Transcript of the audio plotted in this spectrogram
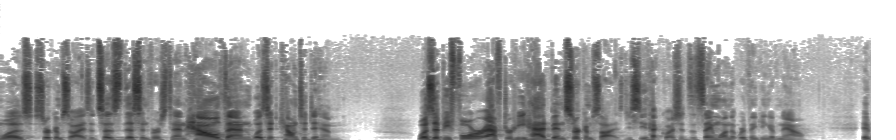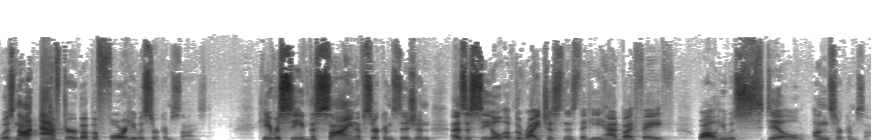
was circumcised. It says this in verse 10 How then was it counted to him? Was it before or after he had been circumcised? You see that question? It's the same one that we're thinking of now. It was not after, but before he was circumcised. He received the sign of circumcision as a seal of the righteousness that he had by faith while he was still uncircumcised.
